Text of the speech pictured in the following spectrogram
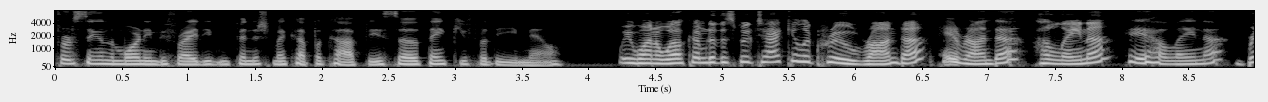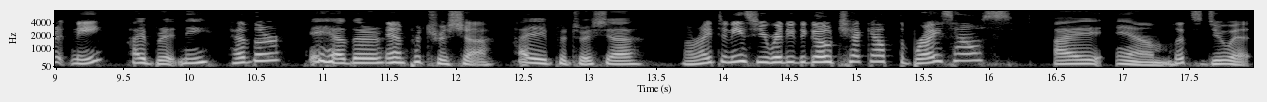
first thing in the morning before I'd even finished my cup of coffee. So thank you for the email. We want to welcome to the Spooktacular crew Rhonda, Hey, Rhonda. Helena, Hey, Helena. Brittany, Hi, Brittany. Heather, Hey, Heather. and Patricia. Hi, Patricia. All right, Denise, you ready to go check out the Brice house? I am. Let's do it.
